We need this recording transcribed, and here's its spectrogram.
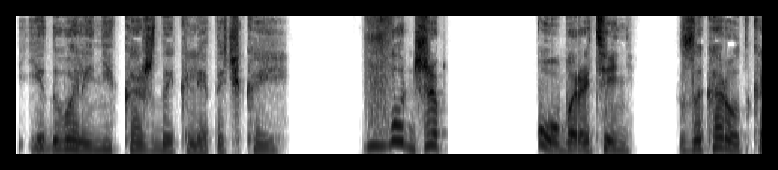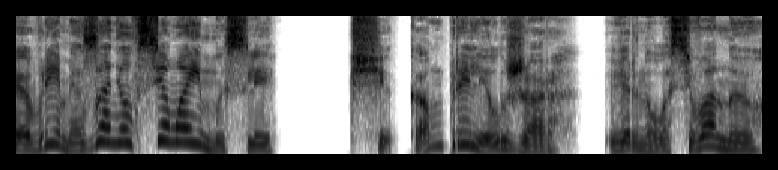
едва ли не каждой клеточкой. Вот же оборотень! За короткое время занял все мои мысли. К щекам прилил жар. Вернулась в ванную,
